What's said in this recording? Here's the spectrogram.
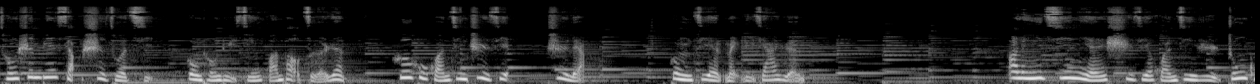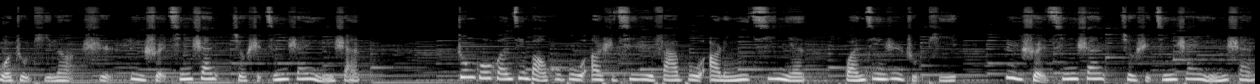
从身边小事做起，共同履行环保责任，呵护环境质界质量，共建美丽家园。二零一七年世界环境日中国主题呢是绿水青山就是金山银山。中国环境保护部二十七日发布二零一七年环境日主题“绿水青山就是金山银山”，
